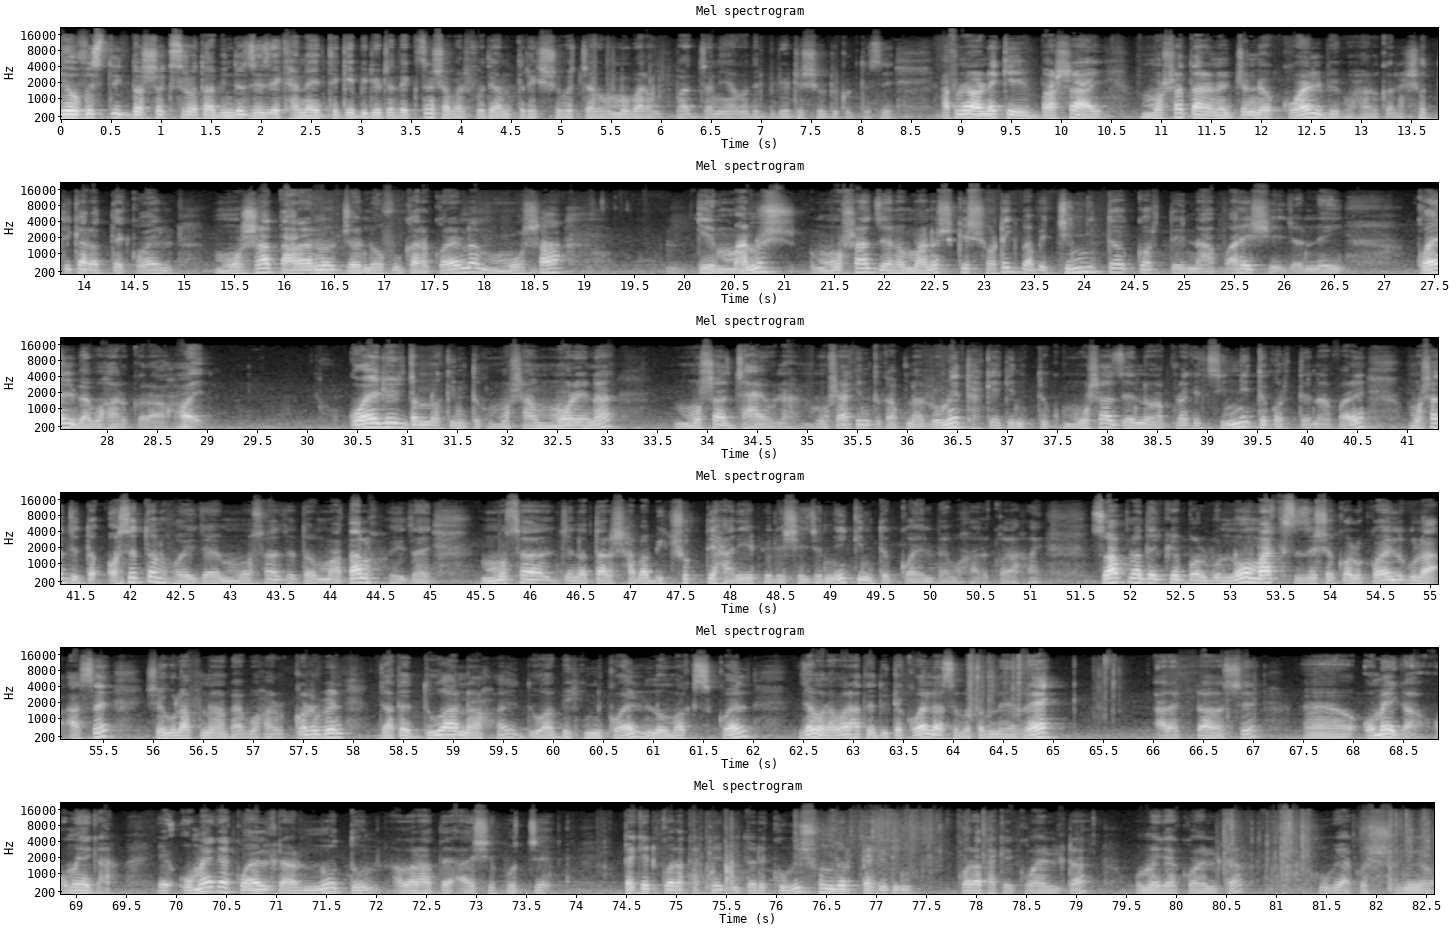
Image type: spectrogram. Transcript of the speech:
প্রিয় উপস্থিত দর্শক শ্রোতাবৃন্দ যে যেখানে থেকে ভিডিওটা দেখছেন, সবার প্রতি আন্তরিক শুভেচ্ছা এবং মোবারকবাদ জানিয়ে আমাদের ভিডিওটি শুরু করতেছি। আপনারা অনেকে বাসায় মশা তাড়ানোর জন্য কয়েল ব্যবহার করেন। সত্যিকার অর্থে কয়েল মশা তাড়ানোর জন্য উপকার করে না। মশা কে মানুষ, মশা যেন মানুষকে সঠিকভাবে চিহ্নিত করতে না পারে সেই জন্যই কয়েল ব্যবহার করা হয়। কয়েলের জন্য কিন্তু মশা মরে না, মশা যায়ও না। মশা কিন্তু আপনার রুমে থাকে, কিন্তু মশা যেন আপনাকে চিহ্নিত করতে না পারে, মশা যত অচেতন হয়ে যায়, মশা যত মাতাল হয়ে যায়, মশা যেন তার স্বাভাবিক শক্তি হারিয়ে ফেলে সেই জন্যই কিন্তু কয়েল ব্যবহার করা হয়। সো আপনাদেরকে বলব নো মাস্ক যে সকল কয়েলগুলো আছে সেগুলো আপনারা ব্যবহার করবেন যাতে দোয়া না হয় ধোয়াবিহীন কয়েল নো মাস্ক কয়েল। যেমন আমার হাতে দুইটা কয়েল আছে, বর্তমানে র্যাক আর একটা আছে ওমেগা ওমেগা। এই ওমেগা কয়েলটা নতুন আমার হাতে আইসে পড়ছে। প্যাকেট করা থাকে, ভিতরে খুবই সুন্দর প্যাকেটিং করা থাকে কয়েলটা, ওমেগা কয়েলটা। খুবই আকর্ষণীয়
